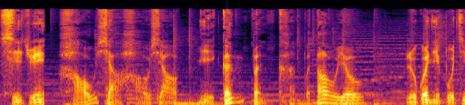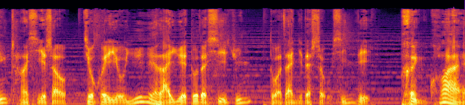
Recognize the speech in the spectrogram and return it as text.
细菌好小好小，你根本看不到哟。如果你不经常洗手，就会有越来越多的细菌躲在你的手心里，很快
